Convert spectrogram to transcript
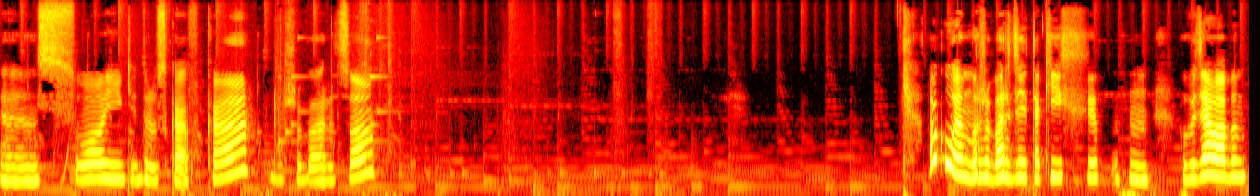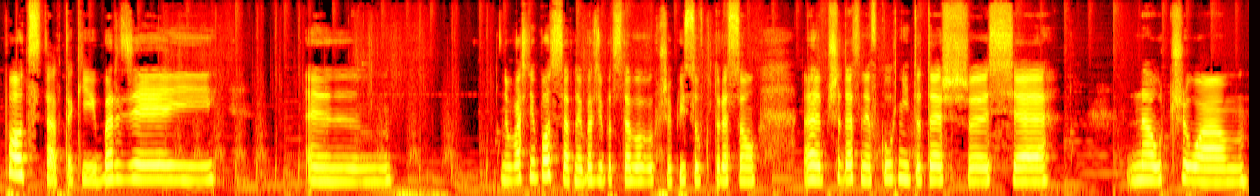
E, słoik i truskawka. Proszę bardzo. Ogółem może bardziej takich, hmm, powiedziałabym podstaw, takich bardziej... no właśnie podstaw, najbardziej podstawowych przepisów, które są e, przydatne w kuchni, to też e, się nauczyłam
